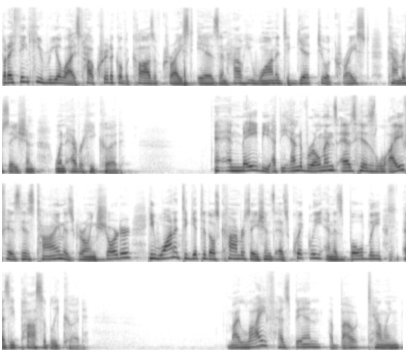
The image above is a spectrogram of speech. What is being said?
But I think he realized how critical the cause of Christ is and how he wanted to get to a Christ conversation whenever he could. And maybe at the end of Romans, as his life, as his time is growing shorter, he wanted to get to those conversations as quickly and as boldly as he possibly could. My life has been about telling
